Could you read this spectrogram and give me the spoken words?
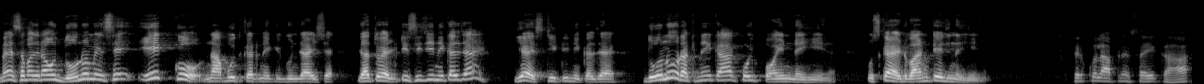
मैं समझ रहा हूँ दोनों में से एक को नाबूद करने की गुंजाइश है। या तो एलटीसीजी निकल जाए या एसटीटी निकल जाए। दोनों रखने का कोई पॉइंट नहीं है। उसका एडवांटेज नहीं है। बिल्कुल आपने सही कहा।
